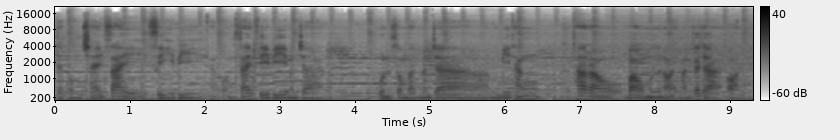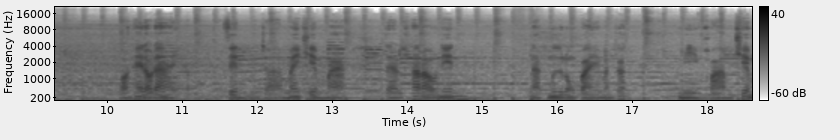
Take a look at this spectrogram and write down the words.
แต่ผมใช้ไส้ 4B ครับผมไส้ 4B มันจะคุณสมบัติมันจะมีทั้งถ้าเราเบามือหน่อยมันก็จะอ่อน อ่อนให้เราได้ครับ เส้นมันจะไม่เข้มมาก แต่ถ้าเราเน้นหนักมือลงไปมันก็มีความเข้ม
